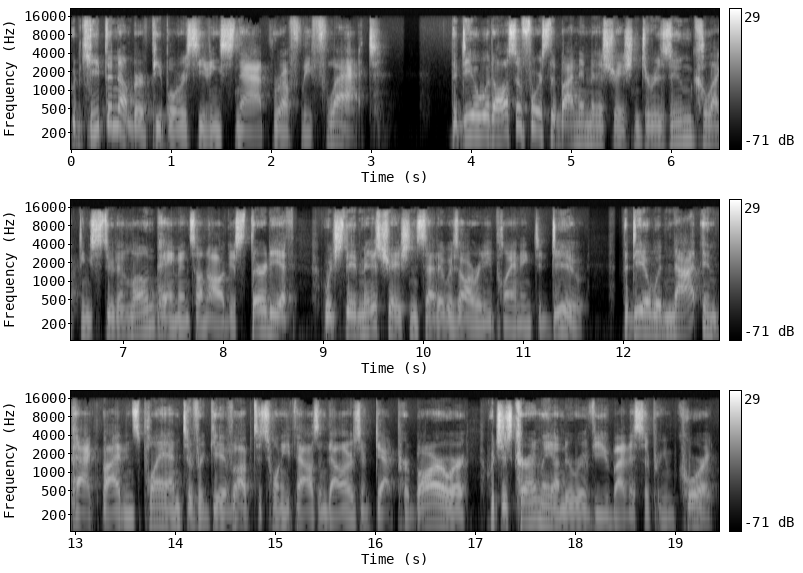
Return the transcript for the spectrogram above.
would keep the number of people receiving SNAP roughly flat. The deal would also force the Biden administration to resume collecting student loan payments on August 30th, which the administration said it was already planning to do. The deal would not impact Biden's plan to forgive up to $20,000 of debt per borrower, which is currently under review by the Supreme Court.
